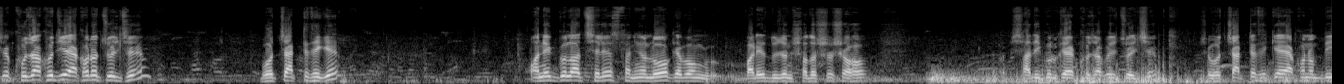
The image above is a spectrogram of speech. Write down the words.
সে খোঁজাখুঁজি এখনও চলছে ভোর চারটে থেকে। অনেকগুলো ছেলে, স্থানীয় লোক এবং বাড়ির দুজন সদস্য সহ সাদিকুলকে খোঁজাখুঁজি চলছে। সে ভোর চারটে থেকে এখন অবধি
